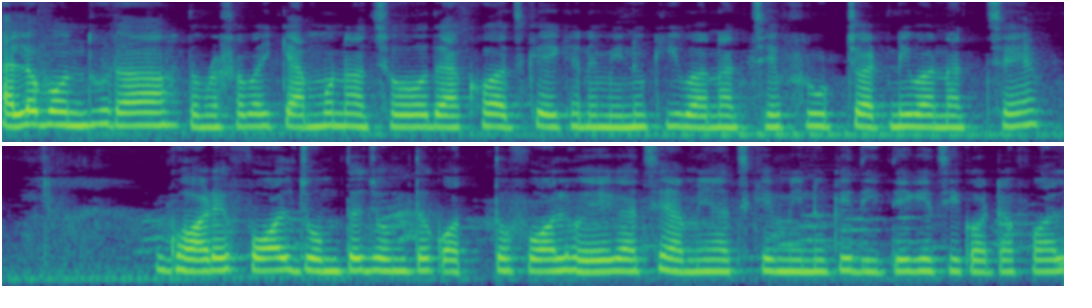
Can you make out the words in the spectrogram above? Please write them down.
হ্যালো বন্ধুরা, তোমরা সবাই কেমন আছো? দেখো আজকে এখানে মিনু কি বানাচ্ছে? ফ্রুট চাটনি বানাচ্ছে। ঘরে ফল জমতে জমতে কত ফল হয়ে গেছে। আমি আজকে মিনুকে দিতে গেছি কটা ফল।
